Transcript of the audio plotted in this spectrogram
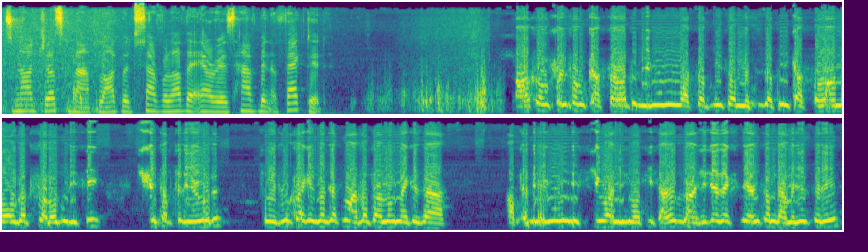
It's not just Matelot, but several other areas have been affected. Uh, some friends from Castara to the road WhatsApp me some messages that in Castara and all got flooded to the sea, straight up to the road. So it looks like it's not just Matelot alone, like it's a after the road issue and the northeast. I heard Blanchard has experienced some damages today.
